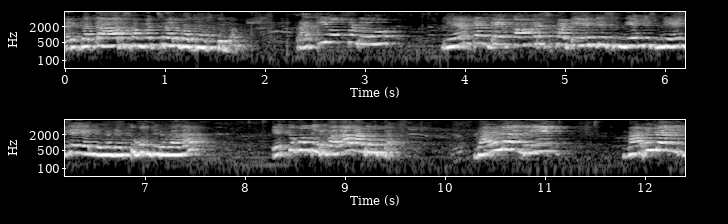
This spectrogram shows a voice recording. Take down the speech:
మేము గత ఆరు సంవత్సరాలుగా చూస్తున్నాం. ప్రతి ఒక్కడు ఏంటంటే కాంగ్రెస్ పార్టీ ఏం చేసింది ఏం చేసింది ఏం చేయాలి నేను ఎత్తుకుని తిరగాలా ఎత్తుకుని తిరగాలా అని అడుగుతా. మహిళల్ని మహిళల్ని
